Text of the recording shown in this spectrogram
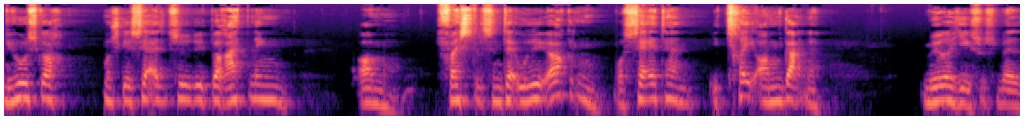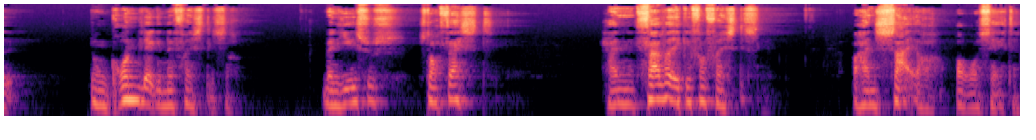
Vi husker måske særligt tydeligt beretningen om fristelsen derude i ørkenen, hvor Satan i tre omgange møder Jesus med nogle grundlæggende fristelser. Men Jesus står fast. Han falder ikke for fristelsen, og han sejrer over Satan.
